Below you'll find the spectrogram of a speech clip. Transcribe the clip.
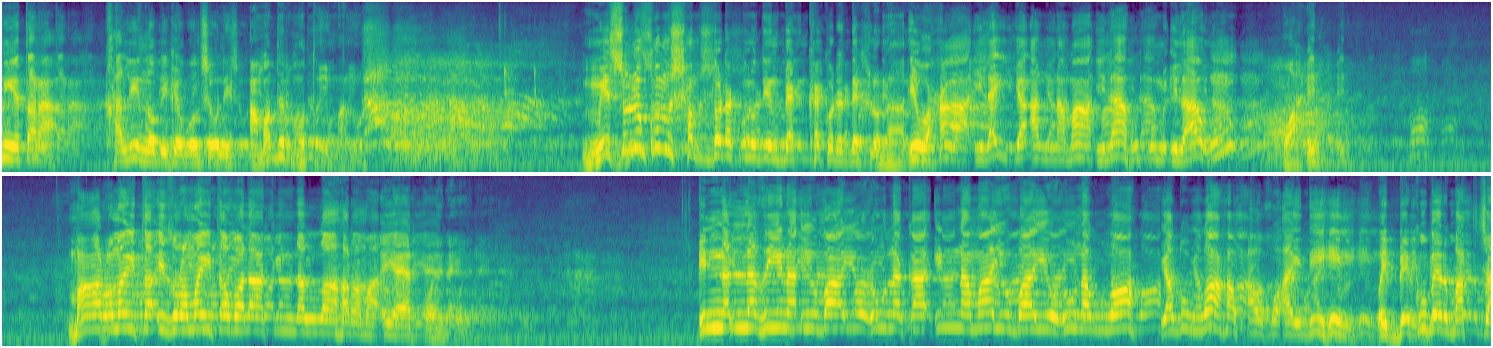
নিয়ে তারা খালি নবীকে বলছে, উনি আমাদের মতোই মানুষ। মিসলুকুম শব্দটা কোনোদিন ব্যাখ্যা করে দেখল না। ইউহা ইলাইয়া আন্নামা ইলাহুকুম ইলাহুম ওয়াহিদ। মা রমাইতা ইজ রমাইতা ওয়ালাকিন্নাল্লাহ রামা, এই আয়াত পড়ে নাই। ওই বেকুবের বাচ্চা,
